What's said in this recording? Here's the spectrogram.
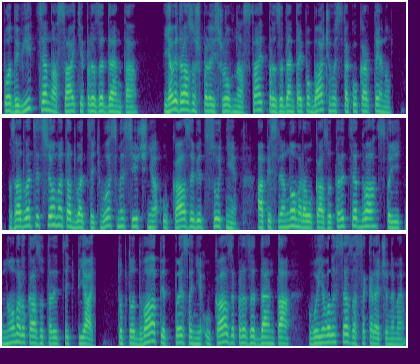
Подивіться на сайті президента. Я відразу ж перейшов на сайт президента і побачив ось таку картину. За 27 та 28 січня укази відсутні а після номера указу 32 стоїть номер указу 35. Тобто два підписані укази президента виявилися засекреченими.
